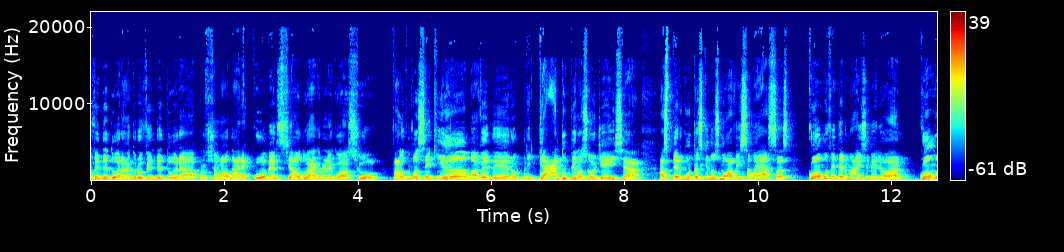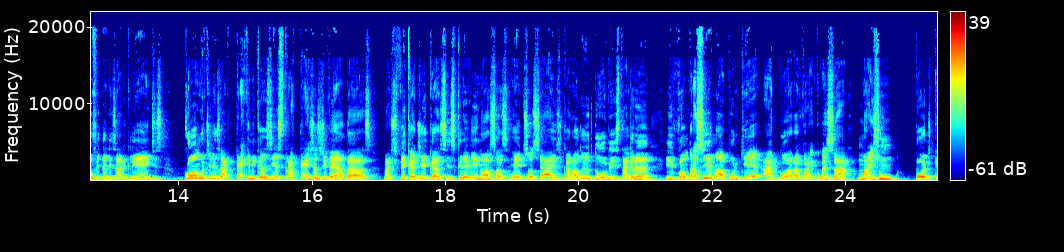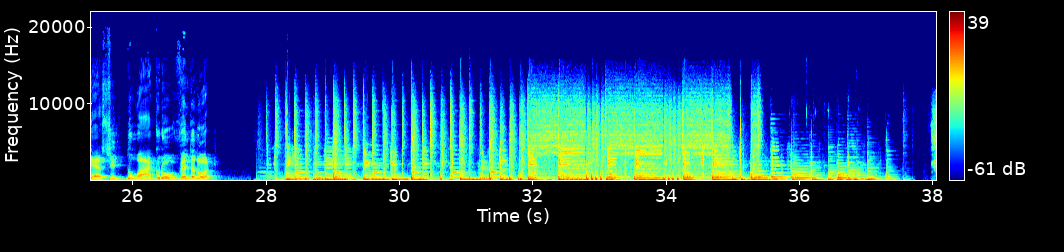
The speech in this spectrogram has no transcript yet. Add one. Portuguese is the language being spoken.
Agrovendedor, agrovendedora, profissional da área comercial do agronegócio. Falo com você que ama vender. Obrigado pela sua audiência. As perguntas que nos movem são essas: como vender mais e melhor? Como fidelizar clientes? Como utilizar técnicas e estratégias de vendas? Mas fica a dica, se inscreva em nossas redes sociais, o canal do YouTube, Instagram e vamos para cima, porque agora vai começar mais um podcast do Agrovendedor.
